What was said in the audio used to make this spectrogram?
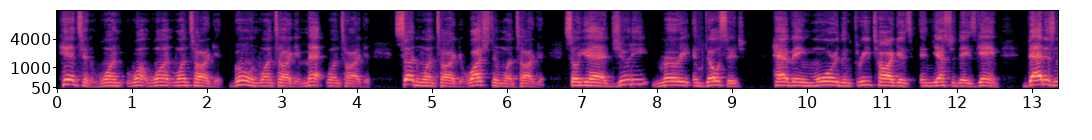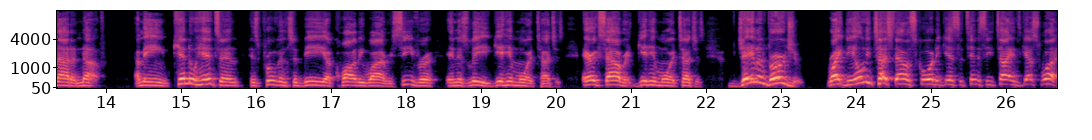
Hinton one one one one target, Boone one target, Matt one target, Sutton one target, Washington one target. So you had Jeudy, Murray, and Dulcich having more than three targets in yesterday's game. That is not enough. I mean, Kendall Hinton has proven to be a quality wide receiver in this league. Get him more touches. Eric Saubert, get him more touches. Jalen Virgil, right? The only touchdown scored against the Tennessee Titans. Guess what?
